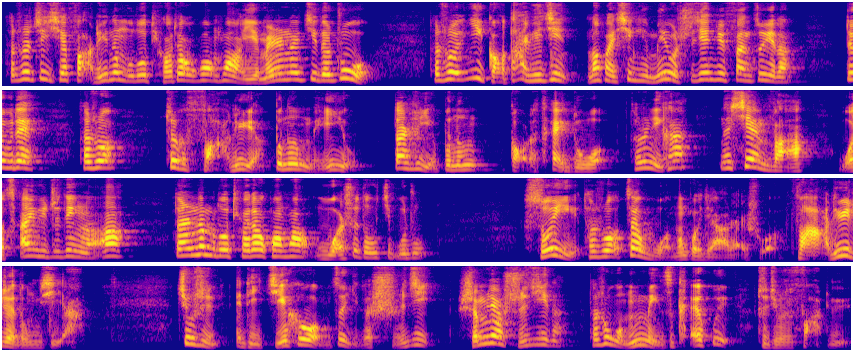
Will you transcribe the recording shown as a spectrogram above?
他说这些法律那么多条条框框，也没人能记得住。他说一搞大跃进，老百姓也没有时间去犯罪了，对不对？他说这个法律啊不能没有，但是也不能搞得太多。他说你看那宪法我参与制定了啊，但是那么多条条框框我是都记不住。所以他说在我们国家来说，法律这东西啊，就是得结合我们自己的实际。什么叫实际呢？他说我们每次开会这就是法律，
